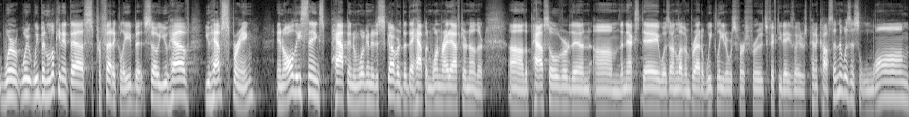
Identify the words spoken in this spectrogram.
we're, we have been looking at this prophetically, but so you have, you have spring, and all these things happen, and we're going to discover that they happen one right after another. Uh, the Passover, then um, the next day was unleavened bread. A week later was first fruits. 50 days later was Pentecost. Then there was this long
